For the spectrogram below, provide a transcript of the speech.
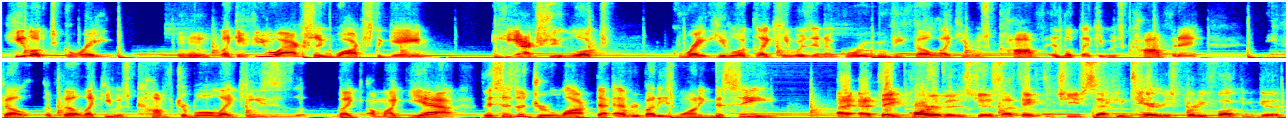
he looked great. Mm-hmm. Like if you actually watch the game, he actually looked great. He looked like he was in a groove. He felt like he was conf. It looked like he was confident. He felt it felt like he was comfortable. Like he's like I'm like yeah, this is the Drew Lock that everybody's wanting to see. I, I think part of it is just I think the Chiefs secondary is pretty fucking good.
